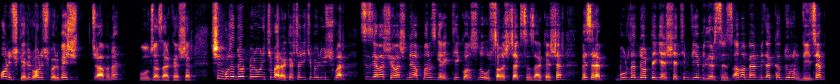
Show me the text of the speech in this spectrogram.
13 gelir. 13 bölü 5 cevabını bulacağız arkadaşlar. Şimdi burada 4 bölü 12 var arkadaşlar. 2 bölü 3 var. Siz yavaş yavaş ne yapmanız gerektiği konusunda ustalaşacaksınız arkadaşlar. Mesela burada 4 ile genişleteyim diyebilirsiniz. Ama ben bir dakika durun diyeceğim.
